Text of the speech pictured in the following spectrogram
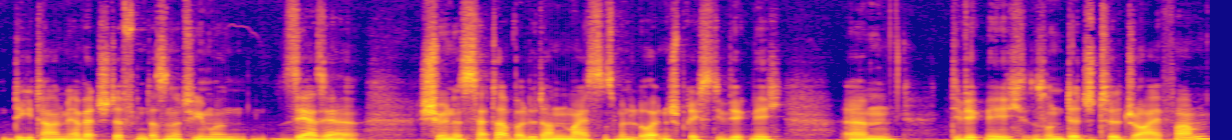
digitalen Mehrwert stiften. Das ist natürlich immer ein sehr, sehr schönes Setup, weil du dann meistens mit Leuten sprichst, die wirklich ähm, die wirklich so ein Digital Drive haben.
